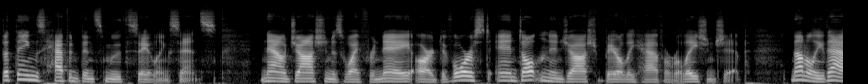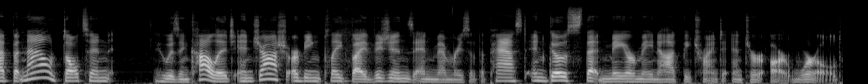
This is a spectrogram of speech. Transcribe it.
But things haven't been smooth sailing since. Now, Josh and his wife Renee are divorced, and Dalton and Josh barely have a relationship. Not only that, but now Dalton, who is in college, and Josh are being plagued by visions and memories of the past and ghosts that may or may not be trying to enter our world.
